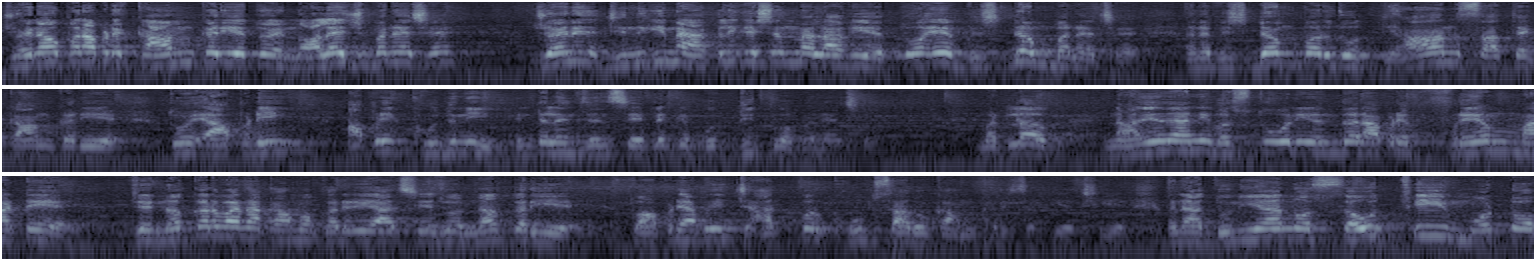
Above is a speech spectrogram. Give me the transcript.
જો એના ઉપર આપણે કામ કરીએ તો એ નોલેજ બને છે. જો એને જિંદગીમાં એપ્લિકેશનમાં લાવીએ તો એ વિઝડમ બને છે. અને વિઝડમ પર જો ધ્યાન સાથે કામ કરીએ તો એ આપણી આપણી ખુદની ઇન્ટેલિજન્સી એટલે કે બુદ્ધિત્વ બને છે. મતલબ નાની નાની વસ્તુઓની અંદર આપણે ફ્રેમ માટે જે ન કરવાના કામો કરી રહ્યા છીએ, જો ન કરીએ, તો આપણે આપણી જાત પર ખૂબ સારું કામ કરી શકીએ છીએ. અને આ દુનિયાનો સૌથી મોટો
